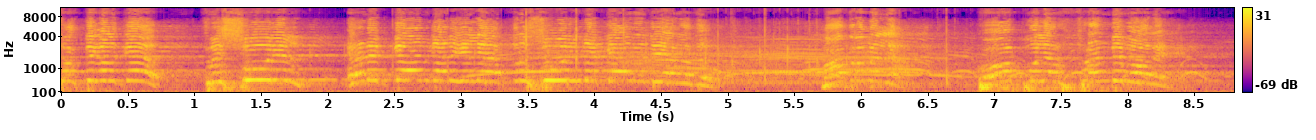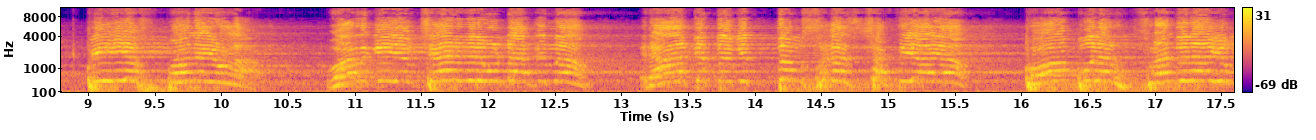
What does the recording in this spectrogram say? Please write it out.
ശക്തികൾക്ക് തൃശൂരിൽ എടുക്കാൻ കഴിയില്ല. തൃശൂരിന്റെ ഗ്യാരണ്ടിയാണത് മാത്രമല്ല പോപ്പുലർ ഫ്രണ്ട് പോലെ പി എഫ് പോലെയുള്ള വർഗീയ ചേരിതിരിവുണ്ടാക്കുന്ന രാജ്യത്തെ വിധ്വംസക ശക്തിയായ പോപ്പുലർ ഫ്രണ്ടിനെയും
